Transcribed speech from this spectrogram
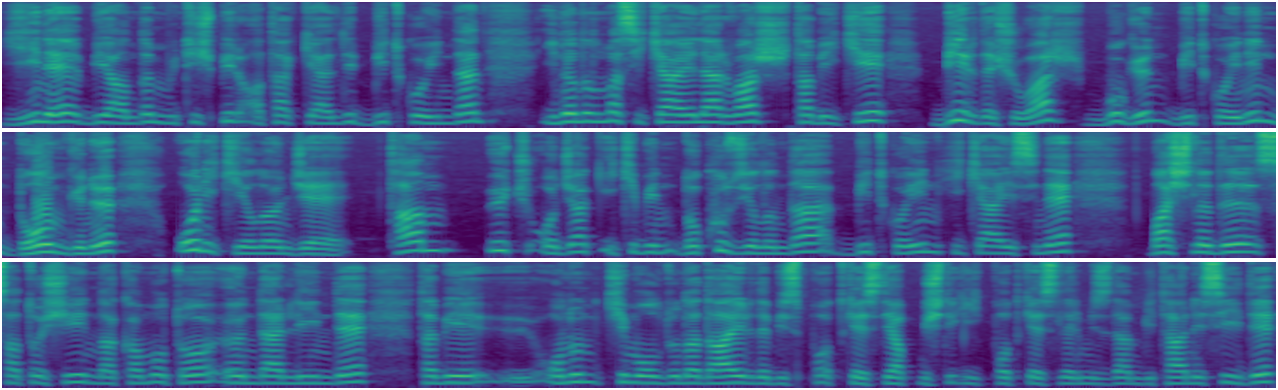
Yine bir anda müthiş bir atak geldi Bitcoin'den. inanılmaz hikayeler var. Tabii ki bir de şu var. Bugün Bitcoin'in doğum günü 12 yıl önce tam 3 Ocak 2009 yılında Bitcoin hikayesine başladı. Satoshi Nakamoto önderliğinde tabii e, onun kim olduğuna dair de biz podcast yapmıştık. İlk podcastlerimizden bir tanesiydi.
